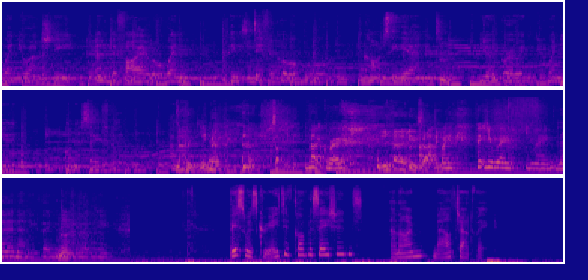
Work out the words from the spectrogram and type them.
When you're actually under fire or when things are difficult or you can't see the end. Mm. You don't grow in, when you're on a sofa. As No, you know, no, no, exactly. you might grow, Yeah, exactly. but you won't. You won't learn anything, No. will you? This was Creative Conversations, and I'm Mel Chadwick.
